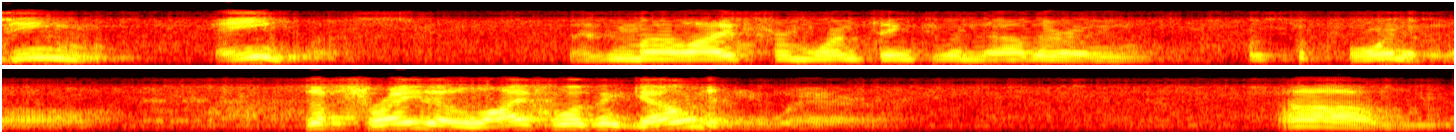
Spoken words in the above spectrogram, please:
being aimless, living my life from one thing to another, and what's the point of it all? I was afraid that life wasn't going anywhere. Um,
